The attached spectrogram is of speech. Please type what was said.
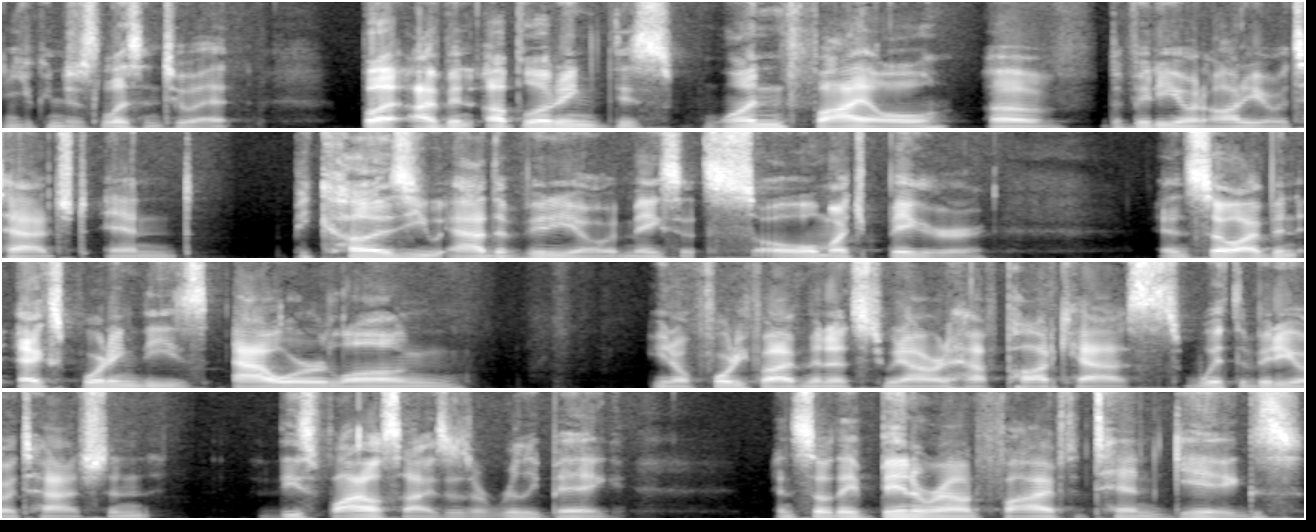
you can just listen to it. But I've been uploading this one file of the video and audio attached, and because you add the video, it makes it so much bigger. And so I've been exporting these hour long, you know, 45 minutes to an hour and a half podcasts with the video attached. And these file sizes are really big. And so they've been around five to 10 gigs.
